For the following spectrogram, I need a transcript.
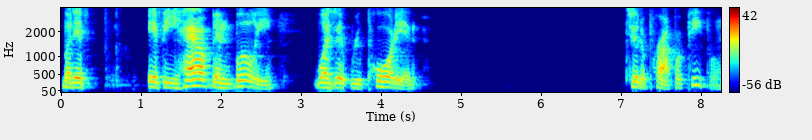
But if if he have been bullied, was it reported to the proper people?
